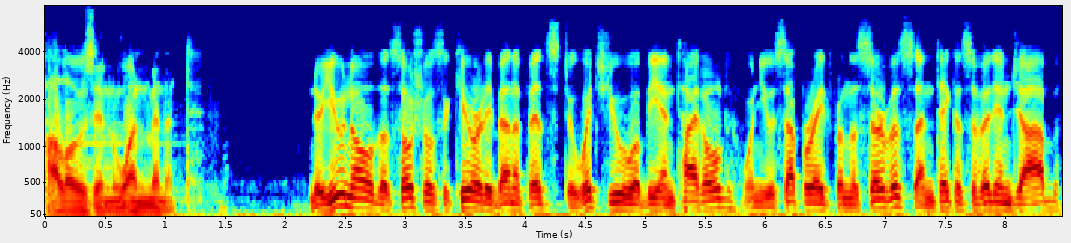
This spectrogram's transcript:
follows in one minute. Do you know the Social Security benefits to which you will be entitled when you separate from the service and take a civilian job?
